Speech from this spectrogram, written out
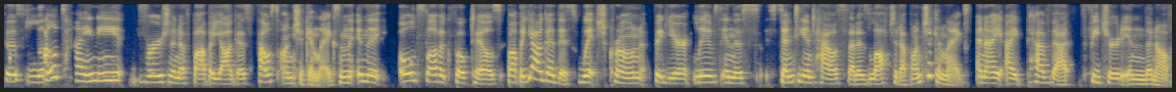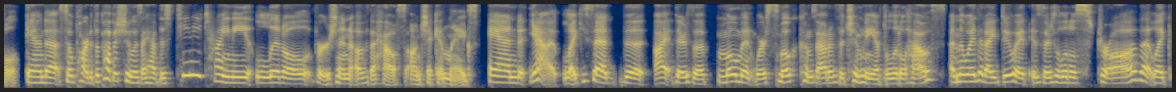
this little tiny version of Baba Yaga's house on chicken legs. And in, in the old Slavic folktales, Baba Yaga, this witch crone figure, lives in this sentient house that is lofted up on chicken legs. And I, I have that featured in the novel. And uh, so part of the puppet show is I have this teeny tiny little version of the house on chicken legs. And yeah, like you said, the I, there's a moment where smoke comes out of the chimney of the little house. And the way that I do it is there's a little straw that like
